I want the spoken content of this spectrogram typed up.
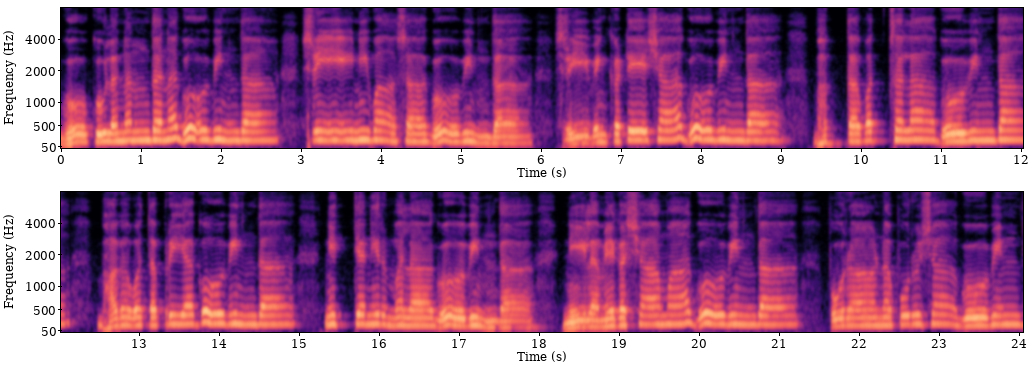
ಗೋಕುಲನಂದನ ಗೋವಿಂದ, ಶ್ರೀನಿವಾಸ ಗೋವಿಂದ, ಶ್ರೀ ವೆಂಕಟೇಶ ಗೋವಿಂದ ಭಕ್ತವತ್ಸಲ ಗೋವಿಂದ ಭಾಗವತ ಪ್ರಿಯ ಗೋವಿಂದ, ನಿತ್ಯ ನಿರ್ಮಲ ಗೋವಿಂದ, ನೀಲಮೇಘ ಶ್ಯಾಮ ಗೋವಿಂದ, ಪುರಾಣ ಪುರುಷ ಗೋವಿಂದ,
